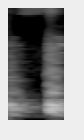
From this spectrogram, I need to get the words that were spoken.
Peace.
